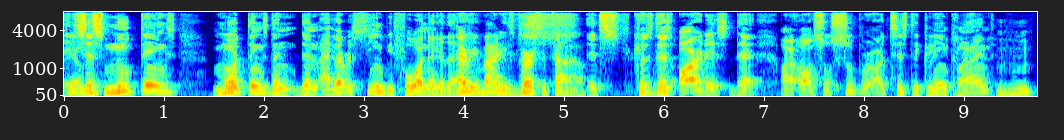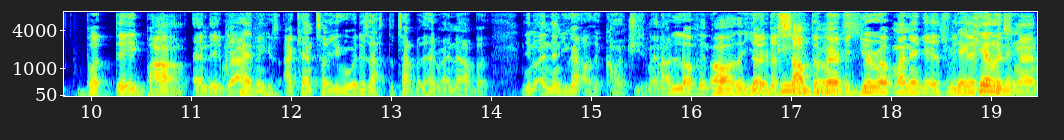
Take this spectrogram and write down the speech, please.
It's me? just new things, more things than than I've ever seen before, nigga. That everybody's versatile. It's because there's artists that are also super artistically inclined, but they bomb and they graf Mm-hmm. Heavy. niggas. I can't tell you who it is off the top of the head right now, but you know. And then you got other countries, man. I love it. Oh, the the, European South bros. America, Europe, my nigga. It's They're ridiculous, killing it, man.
